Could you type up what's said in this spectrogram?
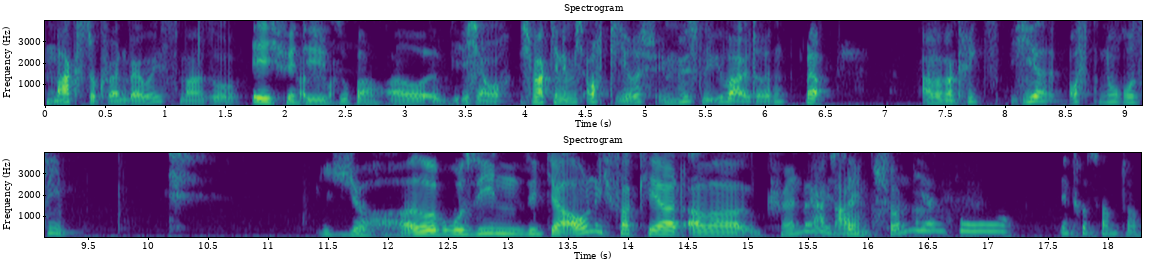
Magst du Cranberries? Mal so. Ich finde die Fre- super. Also, ich, Ich auch. Ich mag die nämlich auch tierisch, im Müsli überall drin. Ja. Aber man kriegt hier oft nur Rosinen. ja, also Rosinen sind ja auch nicht verkehrt, aber Cranberries Ja, sind schon irgendwo interessanter.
